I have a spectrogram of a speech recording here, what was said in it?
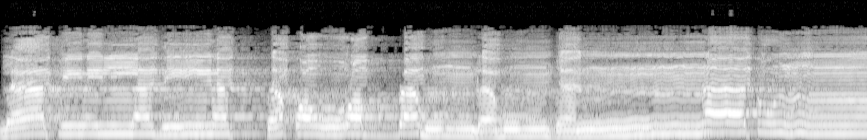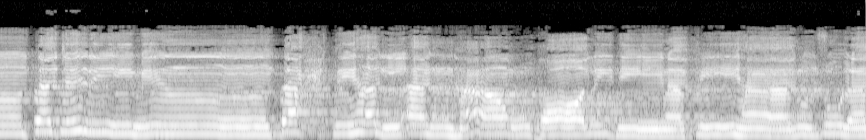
لكن الذين اتقوا ربهم لهم جنات تجري من تحتها الأنهار خالدين فيها نزلا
